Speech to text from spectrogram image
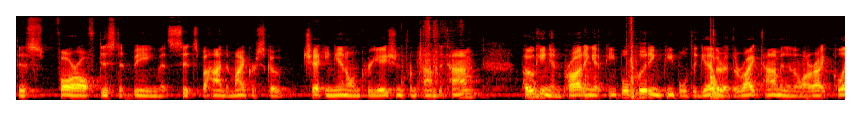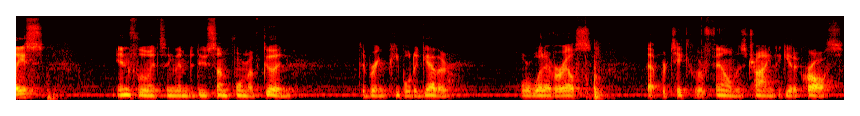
this far off, distant being that sits behind a microscope, checking in on creation from time to time, poking and prodding at people, putting people together at the right time and in the right place, influencing them to do some form of good to bring people together or whatever else that particular film is trying to get across.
